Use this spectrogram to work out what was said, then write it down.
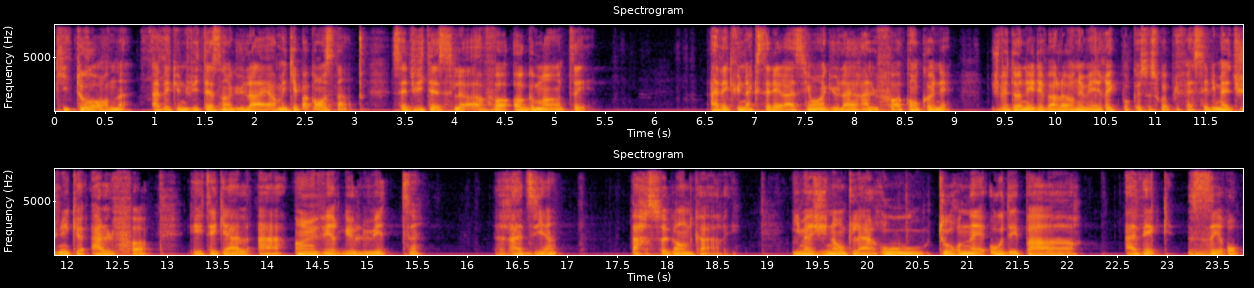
qui tourne avec une vitesse angulaire, mais qui n'est pas constante. Cette vitesse-là va augmenter avec une accélération angulaire alpha qu'on connaît. Je vais donner des valeurs numériques pour que ce soit plus facile. Imaginez que alpha est égal à 1,8 radians par seconde carrée. Imaginons que la roue tournait au départ avec 0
